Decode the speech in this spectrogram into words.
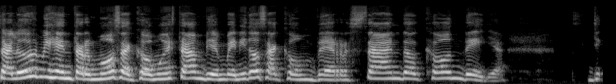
Saludos mi gente hermosa, ¿cómo están? Bienvenidos a Conversando con Della.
